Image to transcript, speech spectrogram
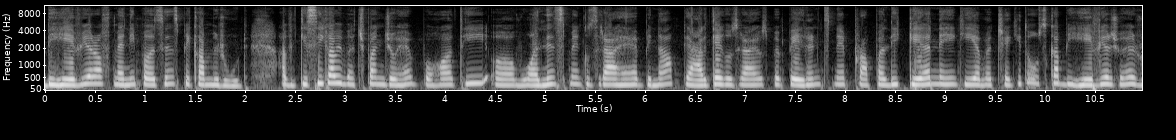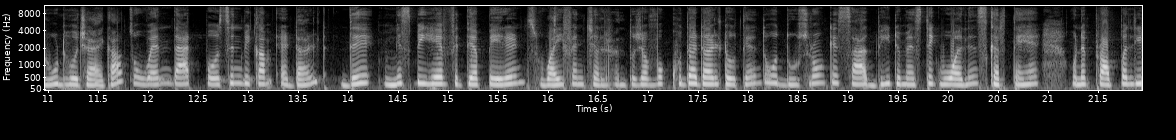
Behavior of many persons become rude. अब किसी का भी बचपन जो है, बहुत ही वॉयलेंस में गुजरा है, बिना प्यार के गुजरा है, उसमें पेरेंट्स ने प्रॉपरली केयर नहीं किया बच्चे की तो उसका बिहेवियर जो है रूड हो जाएगा। So when that person become adult they misbehave with their parents wife and children तो जब वो खुद अडल्ट होते हैं तो वो दूसरों के साथ भी डोमेस्टिक वायलेंस करते हैं, उन्हें प्रॉपरली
